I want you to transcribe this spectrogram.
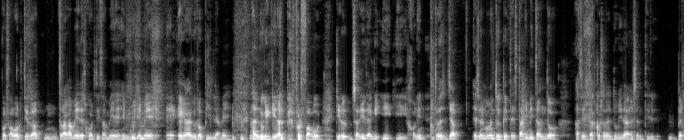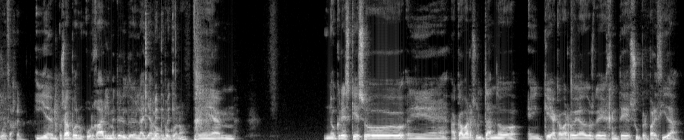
por favor, tierra mm, trágame, descuartízame, engúlleme, eh, eh, agropílame, haz lo que quieras, pero por favor, quiero salir de aquí. Y, y, jolín, entonces ya es el momento en que te está limitando a ciertas cosas de tu vida el sentir vergüenza ajena. Y, eh, o sea, por hurgar y meter el dedo en la Mete, un poco, mete. ¿no? ¿No crees que eso eh, acaba resultando en que acabas rodeados de gente súper parecida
